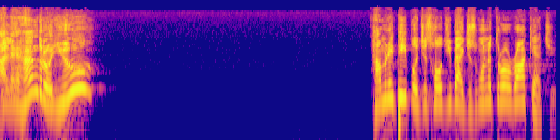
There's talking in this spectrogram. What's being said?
Alejandro, you? How many people just hold you back, just want to throw a rock at you?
